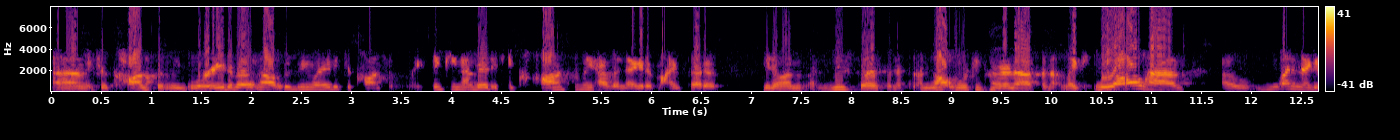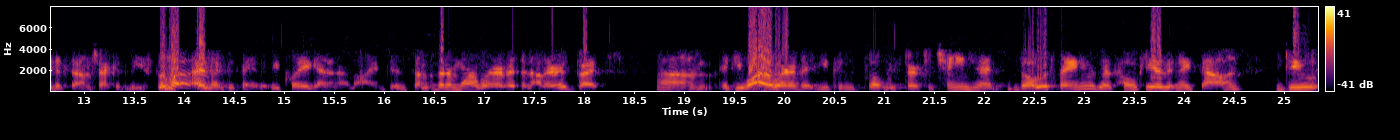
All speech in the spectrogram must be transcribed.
Um, if you're constantly worried about not losing weight, if you're constantly thinking of it, if you constantly have a negative mindset of, you know, I'm, I'm useless and it's, I'm not working hard enough, and like we all have a one negative soundtrack at least. I'd like to say that we play again in our mind, and some of it are more aware of it than others. But um, if you are aware of it, you can slowly start to change it. Those things, as hokey as it may sound, do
